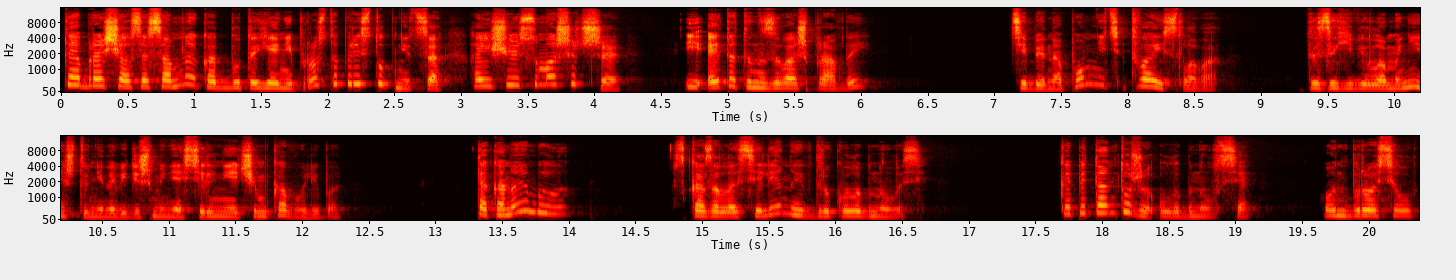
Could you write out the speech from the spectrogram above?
«Ты обращался со мной, как будто я не просто преступница, а еще и сумасшедшая. И это ты называешь правдой?» «Тебе напомнить твои слова?» Ты заявила мне, что ненавидишь меня сильнее, чем кого-либо». «Так оно и было», — сказала Селена и вдруг улыбнулась. Капитан тоже улыбнулся. Он бросил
